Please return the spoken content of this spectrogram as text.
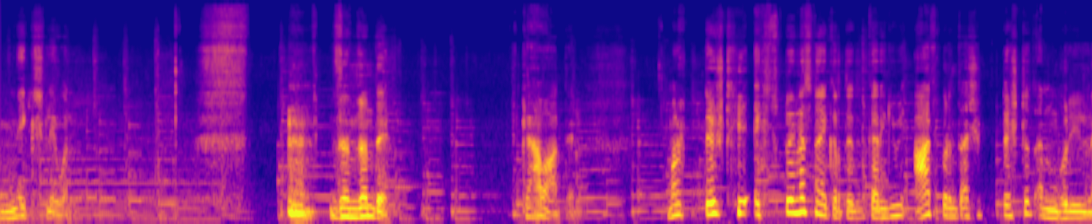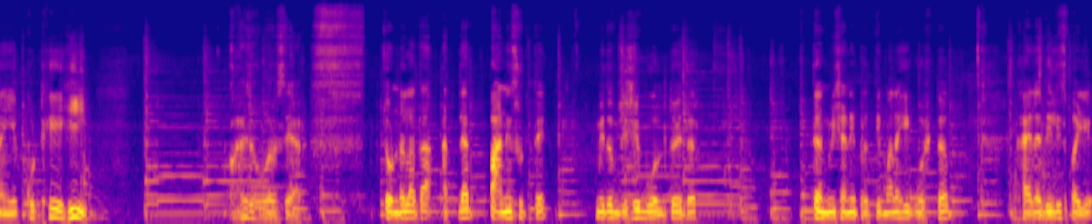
नेक्स्ट लेवल झणझणत. आहे क्या बात आहे मला टेस्ट हे एक्सप्लेनच नाही करता येत कारण की मी आजपर्यंत अशी टेस्टच अनुभवलेली नाहीये कुठेही. काय आहे यार. तोंडाला आता आतल्यात पाणी सुटते मी तुमच्याशी बोलतोय तर. तन्विष आणि प्रतिमाला ही गोष्ट खायला दिलीच पाहिजे.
